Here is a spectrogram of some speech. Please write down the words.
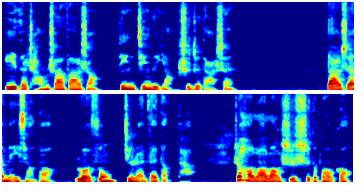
倚在长沙发上，定睛的仰视着大山。大山没想到若松竟然在等他，只好老老实实的报告。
